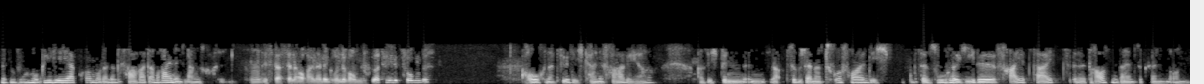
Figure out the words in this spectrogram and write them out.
mit dem Wohnmobil hierher kommen oder mit dem Fahrrad am Rhein entlang radeln. Ist das denn auch einer der Gründe, warum du dorthin gezogen bist? Auch natürlich, keine Frage, ja. Also ich bin ein absoluter Naturfreund. Ich versuche jede freie Zeit äh, draußen sein zu können. Und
